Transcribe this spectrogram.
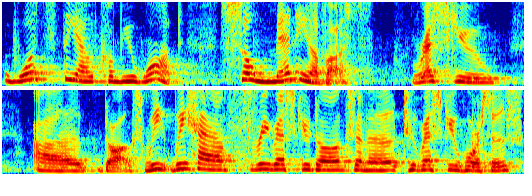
What's the outcome you want? So many of us rescue uh, dogs. We, we have three rescue dogs and uh, two rescue horses.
